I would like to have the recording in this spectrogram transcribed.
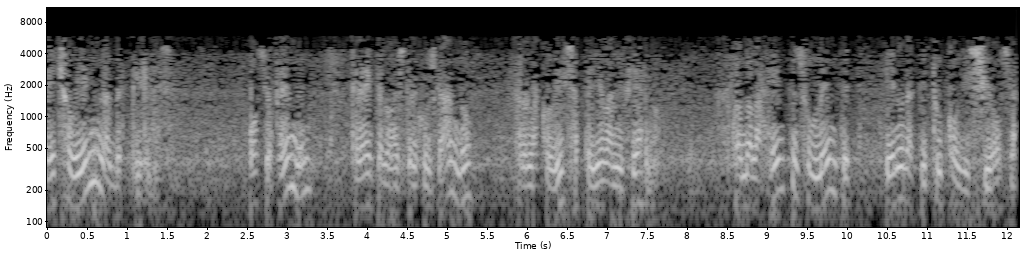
he hecho bien en advertirles. O se ofenden, creen que los estoy juzgando, pero la codicia te lleva al infierno. Cuando la gente en su mente tiene una actitud codiciosa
